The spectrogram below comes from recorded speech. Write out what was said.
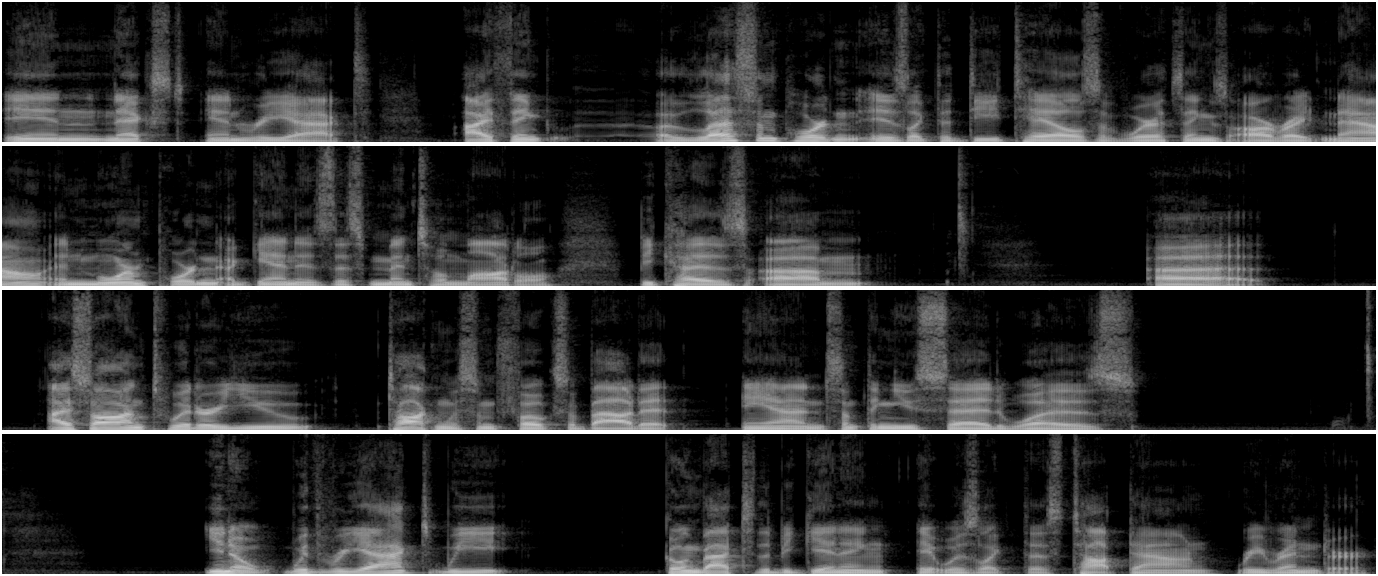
in Next and React, I think uh, less important is like the details of where things are right now, and more important again is this mental model. Because um, uh, I saw on Twitter you talking with some folks about it, and something you said was, you know, with React we going back to the beginning, it was like this top down re render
